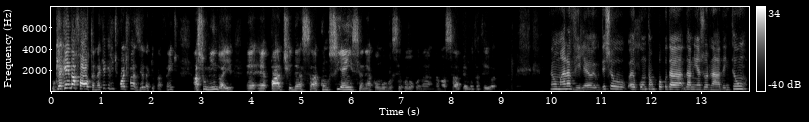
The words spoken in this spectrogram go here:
O que é que ainda falta, né? O que, é que a gente pode fazer daqui para frente, assumindo aí é, é, parte dessa consciência, né, como você colocou na, na nossa pergunta anterior. Não, maravilha. Eu, deixa eu, eu, contar um pouco da, da minha jornada. Então,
